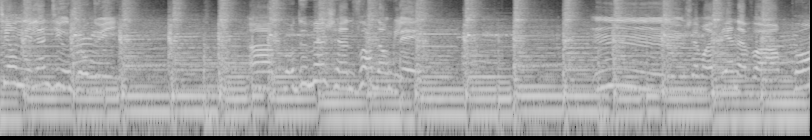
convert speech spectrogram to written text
Tiens, on est lundi aujourd'hui. Ah, pour demain, j'ai un devoir d'anglais. Hmm, J'aimerais bien avoir bon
